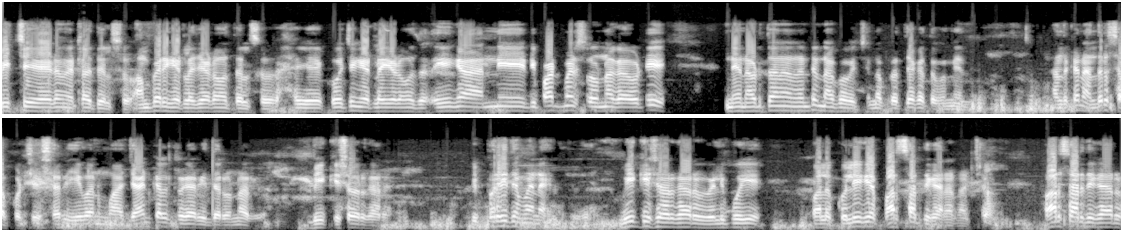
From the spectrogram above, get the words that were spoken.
పిచ్ చేయడం ఎట్లా తెలుసు? అంపైరింగ్ ఎట్లా చేయడమో తెలుసు. కోచింగ్ ఎట్లా చేయడమో తెలుసు ఇంకా అన్ని డిపార్ట్మెంట్స్లో ఉన్నా కాబట్టి నేను అడుగుతానంటే నాకు ఒక చిన్న ప్రత్యేకత ఉన్నది. అందుకని అందరూ సపోర్ట్ చేశారు. ఈవెన్ మా జాయింట్ కలెక్టర్ గారు ఇద్దరు ఉన్నారు. బి కిషోర్ గారు. విపరీతమైన బి కిషోర్ గారు వెళ్ళిపోయి వాళ్ళ కొలీగే పార్సార్థి గారు అని వచ్చారు. గారు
